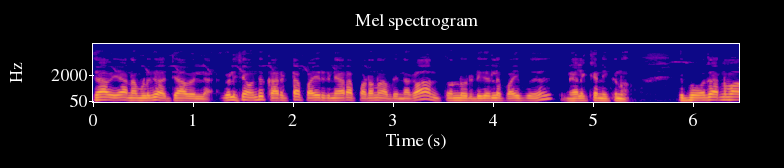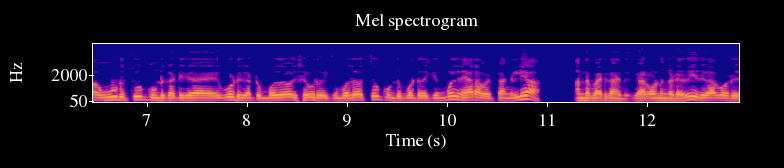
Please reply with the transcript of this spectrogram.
தேவையா? நம்மளுக்கு அது தேவையில்லை. வெளிச்சம் வந்து கரெக்டாக பயிருக்கு நேராக படணும் அப்படின்னாக்கா அந்த தொண்ணூறு டிகிரியில் பைப்பு நிலைக்க நிற்கணும். இப்போ உதாரணமாக ஊடு தூக்குண்டு கட்டி வீடு கட்டும்போதோ செவுரு வைக்கும்போதோ தூக்குண்டு போட்டு வைக்கும்போது நேராக வைப்பாங்க இல்லையா? அந்த மாதிரி தான் இது. வேறு ஒன்றும் கிடையாது. இதுக்காக ஒரு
